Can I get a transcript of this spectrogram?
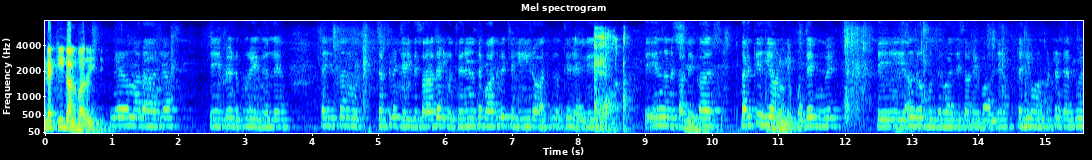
ਇਹਨੇ ਕੀ ਗੱਲਬਾਤ ਹੋਈ ਜੀ? ਮੇਰਾ ਨਾਂ ਰਾਜ ਆ ਤੇ ਪਿੰਡ ਪੂਰੇ ਗੱਲ ਆ। ਤੇ ਅਸੀਂ ਤੁਹਾਨੂੰ ਚਰਚ ਵਿੱਚ ਅਸੀਂ ਤੇ ਸਾਰਾ ਦਿਹਾੜੀ ਉੱਥੇ ਰਹੇ ਹਾਂ ਤੇ ਬਾਅਦ ਵਿੱਚ ਹੀ ਰਾਤ ਵੀ ਉੱਥੇ ਰਹਿ ਗਏ। ਤੇ ਇਹਨਾਂ ਨੇ ਸਾਡੇ ਘਰ ਤੜਕੇ ਹੀ ਆਣ ਕੇ ਪੌਦੇ ਬੂਏ ਤੇ ਅੰਦਰੋਂ ਦਰਵਾਜ਼ੇ ਸਾਡੇ ਬੰਦ ਆ ਤੇ ਅਸੀਂ ਰੋਣ ਕੱਟਣ ਡਿਆ ਵੀ ਮੈਂ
